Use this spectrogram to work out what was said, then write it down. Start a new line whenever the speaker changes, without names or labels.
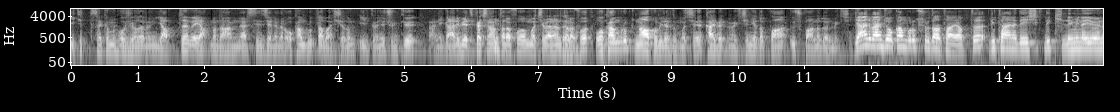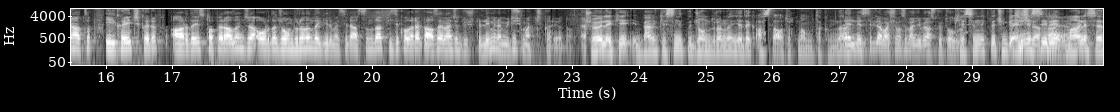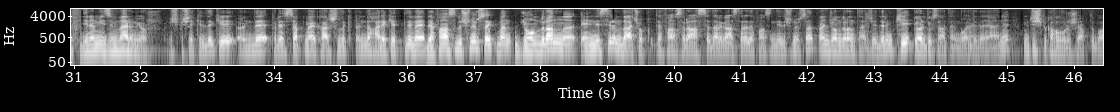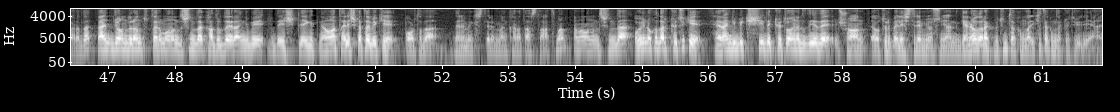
İki takımın hocalarının yaptığı ve yapmadığı hamleler sizce neler? Okan Buruk'la başlayalım ilk önce çünkü hani galibiyeti kaçıran tarafı o, maçı veren
Tabii.
tarafı. Okan Buruk ne yapabilirdi maçı kaybetmemek için ya da puan 3 puana dönmek için?
Yani bence Okan Buruk şurada hata yaptı. Bir tane değişiklik Lemina'yı öne atıp İlkay'ı çıkarıp Arda'yı stopere alınca orada John Duran'ın da girmesiyle aslında fizik olarak Galatasaray bence düştü. Lemina müthiş maç çıkarıyordu.
Şöyle ki ben kesinlikle John Duran'ı yedek asla oturtmam bu takımda.
En ile başlaması bence biraz kötü oldu.
Kesinlikle çünkü
Müthiş ya.
maalesef dinamizm vermiyor hiçbir şekilde ki önde pres yapmaya karşılık önde hareketli ve defansı düşünürsek ben John Duran mı Enesiri mi daha çok defansı rahatsız eder Galatasaray defansını diye düşünürsen ben John Duran'ı tercih ederim ki gördük zaten golde de yani. Müthiş bir kafa vuruşu yaptı bu arada. Ben John Duran'ı tutarım. Onun dışında kadroda herhangi bir değişikliğe gitmem ama Talişka tabii ki ortada denemek isterim. Ben kanat asla atmam. Ama onun dışında oyun o kadar kötü ki herhangi bir kişiyi de kötü oynadı diye de şu an e, oturup eleştiremiyorsun. Yani genel olarak bütün takımlar, iki takım da kötüydü yani.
